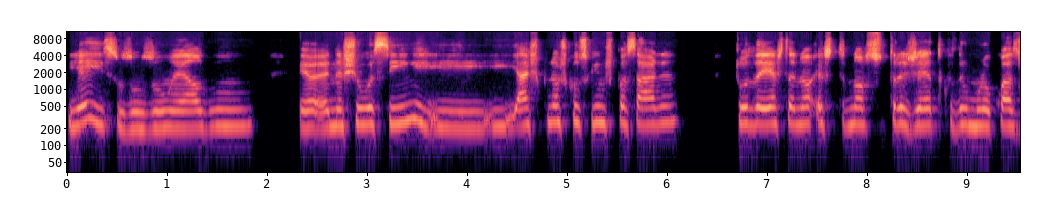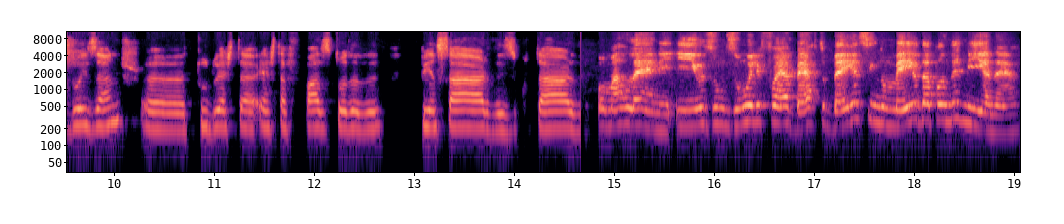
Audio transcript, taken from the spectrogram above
E é isso, o Zoom Zoom é algo é, nasceu assim e, e, acho que nós conseguimos passar esta este nosso trajeto que demorou quase dois anos, uh, tudo esta esta fase toda de pensar, de executar. Ô Marlene, e o Zoom Zoom ele foi aberto bem assim no meio da pandemia, né?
